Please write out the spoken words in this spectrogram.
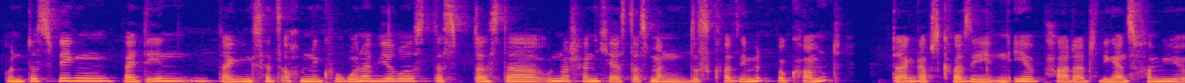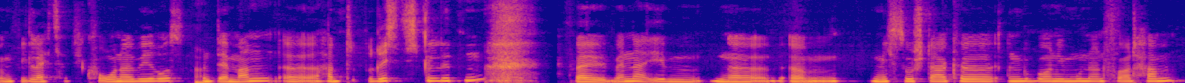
Und deswegen bei denen, da ging es jetzt auch um den Coronavirus, dass das da unwahrscheinlicher ist, dass man das quasi mitbekommt. Da gab es quasi ein Ehepaar, da hatte die ganze Familie irgendwie gleichzeitig Coronavirus. Und der Mann äh, hat richtig gelitten, weil Männer eben eine ähm, nicht so starke angeborene Immunantwort haben.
